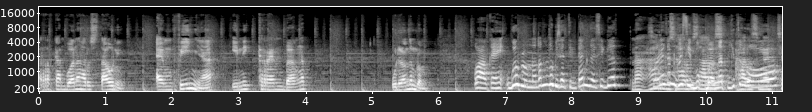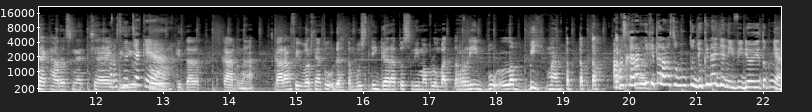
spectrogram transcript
rekan buana harus tahu nih, MV-nya ini keren banget. Udah nonton belum? Wah, kayak gue belum nonton, gue bisa ceritain gak sih, Gat? Nah, Soalnya harus, kan gue harus, sibuk harus, banget gitu harus loh. ngecek, harus ngecek Harus di ngecek ya? YouTube kita karena sekarang viewersnya tuh udah tembus 354 ribu lebih mantep tep tep. Apa sekarang nih kita langsung tunjukin aja nih video YouTube-nya?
